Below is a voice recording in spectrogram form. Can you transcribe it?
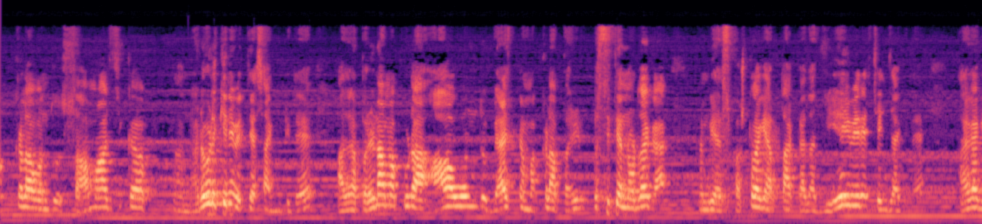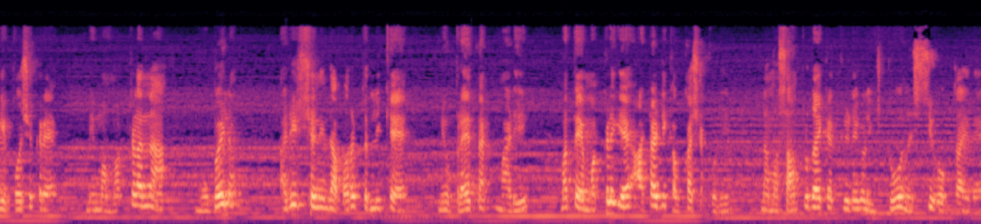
ಮಕ್ಕಳ ಒಂದು ಸಾಮಾಜಿಕ ನಡವಳಿಕೆನೇ ವ್ಯತ್ಯಾಸ ಆಗಿಬಿಟ್ಟಿದೆ. ಅದರ ಪರಿಣಾಮ ಕೂಡ ಆ ಒಂದು ಬ್ಯಾಚ್ನ ಮಕ್ಕಳ ಪರಿ, ಪರಿಸ್ಥಿತಿಯನ್ನು ನೋಡಿದಾಗ ನಮಗೆ ಸ್ಪಷ್ಟವಾಗಿ ಅರ್ಥ ಆಗ್ತದೆ ಅದು ಬಿಹೇವಿಯರೇ ಚೇಂಜ್ ಆಗಿದೆ. ಹಾಗಾಗಿ ಪೋಷಕರೇ, ನಿಮ್ಮ ಮಕ್ಕಳನ್ನು ಮೊಬೈಲ್ ಅಡಿಕ್ಷನ್ನಿಂದ ಹೊರಗೆ ತರಲಿಕ್ಕೆ ನೀವು ಪ್ರಯತ್ನ ಮಾಡಿ. ಮತ್ತು ಮಕ್ಕಳಿಗೆ ಆಟ ಆಡ್ಲಿಕ್ಕೆ ಅವಕಾಶ ಕೊಡಿ. ನಮ್ಮ ಸಾಂಪ್ರದಾಯಿಕ ಕ್ರೀಡೆಗಳು ಎಷ್ಟೋ ನಶಿಸಿ ಹೋಗ್ತಾ ಇದೆ.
